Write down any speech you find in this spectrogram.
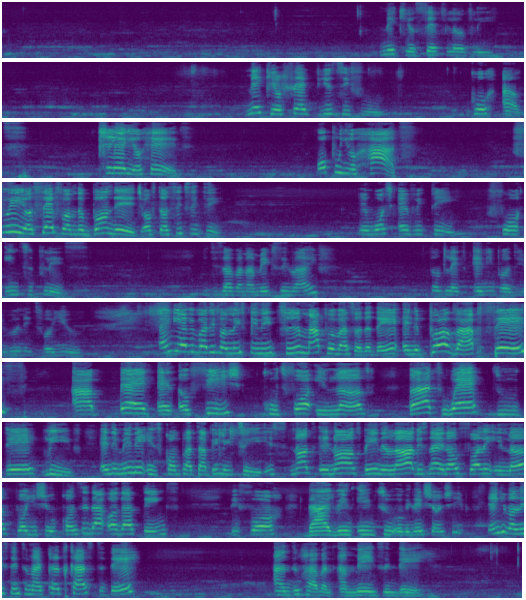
Make yourself lovely. Make yourself beautiful go out. Clear your head. Open your heart. Free yourself from the bondage of toxicity. And watch everything fall into place. You deserve an amazing life. Don't let anybody ruin it for you. Thank you everybody for listening to my Proverbs for the day. And the proverb says, A bird and a fish could fall in love, but where do they live? And the meaning is compatibility. It's not enough being in love, it's not enough falling in love, but you should consider other things before diving into a relationship. Thank you for listening to my podcast today and do have an amazing day.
